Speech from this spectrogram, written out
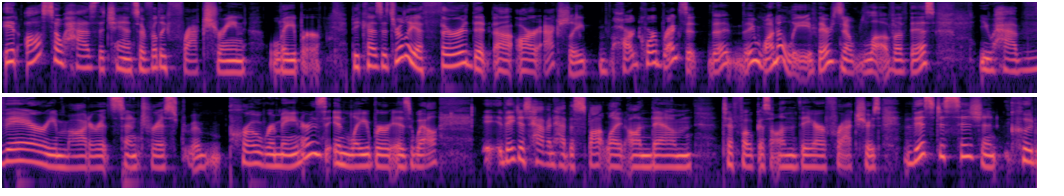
It also has the chance of really fracturing Labour because it's really a third that uh, are actually hardcore Brexit. They, they want to leave. There's no love of this. You have very moderate centrist um, pro Remainers in Labour as well. They just haven't had the spotlight on them to focus on their fractures. This decision could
